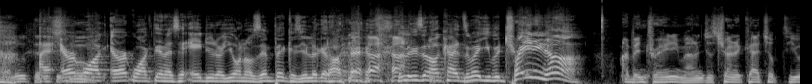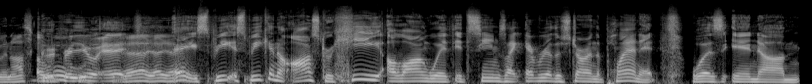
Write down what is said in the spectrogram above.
Salute, I, thank you. Eric, walk, Eric walked in. I said, hey, dude, are you on Ozempic? Because you look at all, losing all kinds of weight. You've been training, huh? I've been training, man. I'm just trying to catch up to you and Oscar. Good for you. Hey, Yeah, yeah, yeah. Hey, spe- speaking of Oscar, he, along with it seems like every other star on the planet, was in um,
